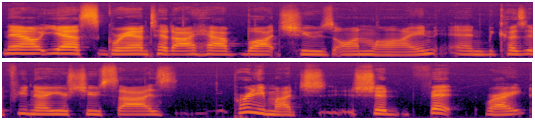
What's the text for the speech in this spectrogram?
Now, yes, granted, I have bought shoes online, and because if you know your shoe size, pretty much should fit right?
